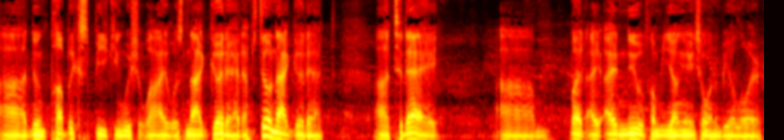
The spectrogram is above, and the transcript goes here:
uh, doing public speaking, which I was not good at. I'm still not good at uh, today. Um, but I, I knew from a young age I want to be a lawyer.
